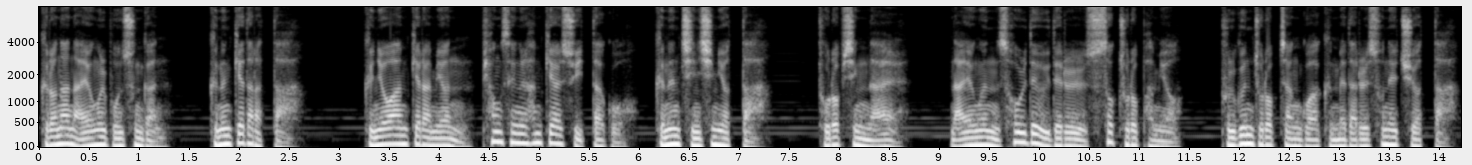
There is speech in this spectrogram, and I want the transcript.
그러나 나영을 본 순간 그는 깨달았다. 그녀와 함께라면 평생을 함께할 수 있다고. 그는 진심이었다. 졸업식 날, 나영은 서울대 의대를 수석 졸업하며 붉은 졸업장과 금메달을 손에 쥐었다.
